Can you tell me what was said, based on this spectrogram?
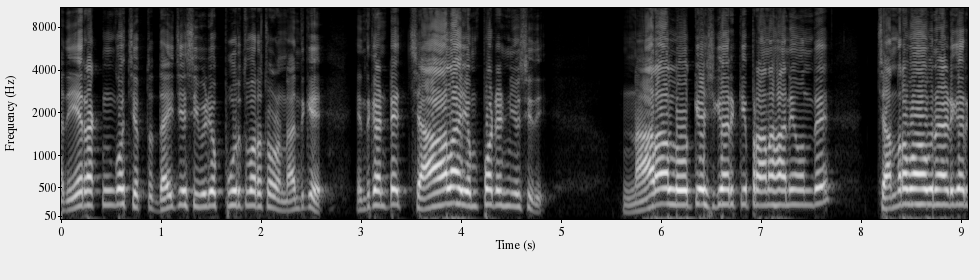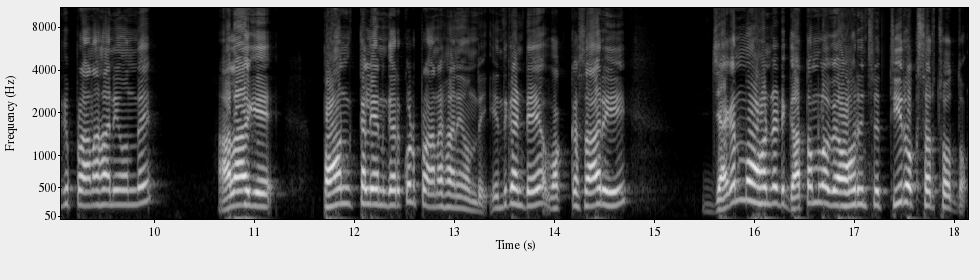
అది ఏ రకంగా చెప్తా దయచేసి వీడియో పూర్తి వరకు చూడండి. అందుకే ఎందుకంటే చాలా ఇంపార్టెంట్ న్యూస్ ఇది. నారా లోకేష్ గారికి ప్రాణహాని ఉంది చంద్రబాబు నాయుడు గారికి ప్రాణహాని ఉంది అలాగే పవన్ కళ్యాణ్ గారికి కూడా ప్రాణహాని ఉంది. ఎందుకంటే ఒక్కసారి జగన్మోహన్ రెడ్డి గతంలో వ్యవహరించిన తీరు ఒకసారి చూద్దాం.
